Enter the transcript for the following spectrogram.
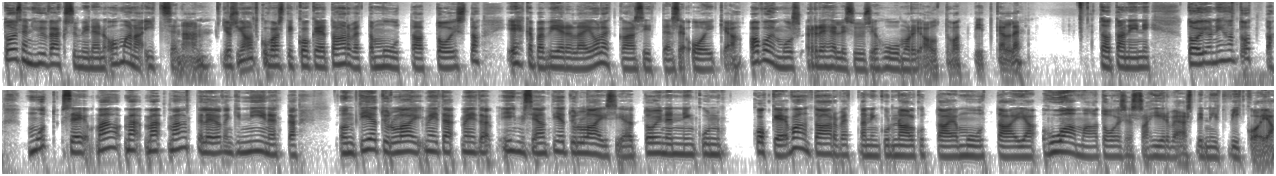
Toisen hyväksyminen omana itsenään. Jos jatkuvasti kokee tarvetta muuttaa toista, ehkäpä vierellä ei olekaan sitten se oikea. Avoimuus, rehellisyys ja huumori auttavat pitkälle. Tota niin, niin toi on ihan totta. Mutta mä, mä, mä, mä ajattelen jotenkin niin, että on tietynlai, meitä, meitä ihmisiä on tietynlaisia. Toinen niin kuin kokee vaan tarvetta niin kuin nalkuttaa ja muuttaa ja huomaa toisessa hirveästi niitä vikoja.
